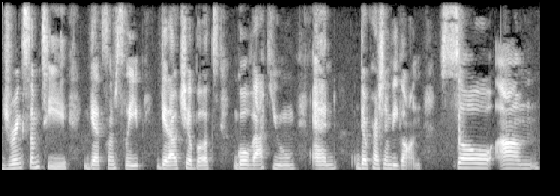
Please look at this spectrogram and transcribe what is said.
Drink some tea, get some sleep, get out your books, go vacuum, and depression be gone. So, um,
